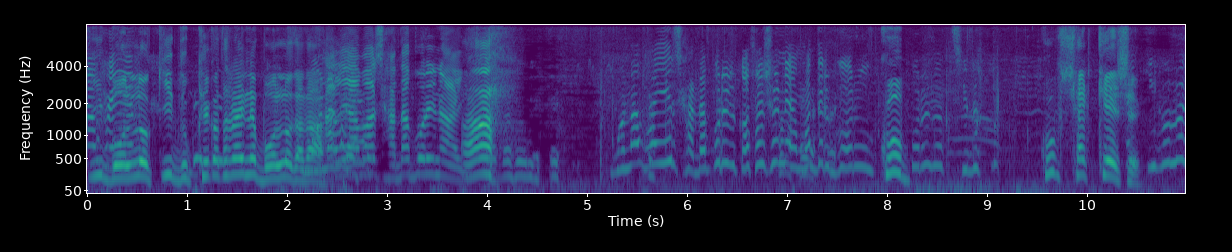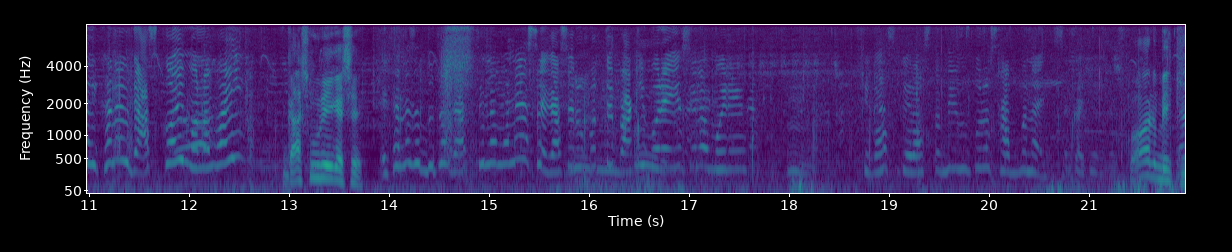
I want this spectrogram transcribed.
কি বলল কি দুঃখের কথাটাই না বলল দাদা? খালি আমার সাদা পরি নাই। মোনা ভাইয়ের সাদাপুরের কথা শুনে আমাদের গরু খুব। পড়ে যাচ্ছিল। খুব স্যাট খেয়েছে কি হলো এখানে? গাছ কই মোনা ভাই? গাছ উড়ে গেছে। এখানে যে দুটো গাছ ছিল মনে আছে? গাছের উপর দিয়ে পাখি পড়ে গেছিল মরে গেছে ঠিক আছে রাস্তা দিয়ে উপরে সাপ বানাইছে। করবে কি?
